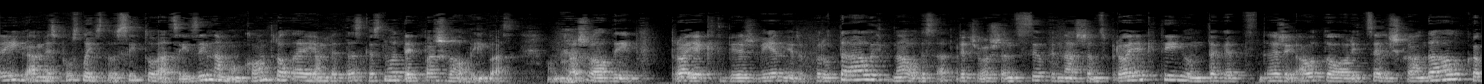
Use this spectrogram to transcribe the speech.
Rīgā mēs puslīdz to situāciju zinām un kontrolējam, bet tas, kas notiek pašvaldībās, un pašvaldību projekti bieži vien ir brutāli, naudas atprečošanas, siltināšanas projekti, un tagad daži autori ceļ skandālu, ka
